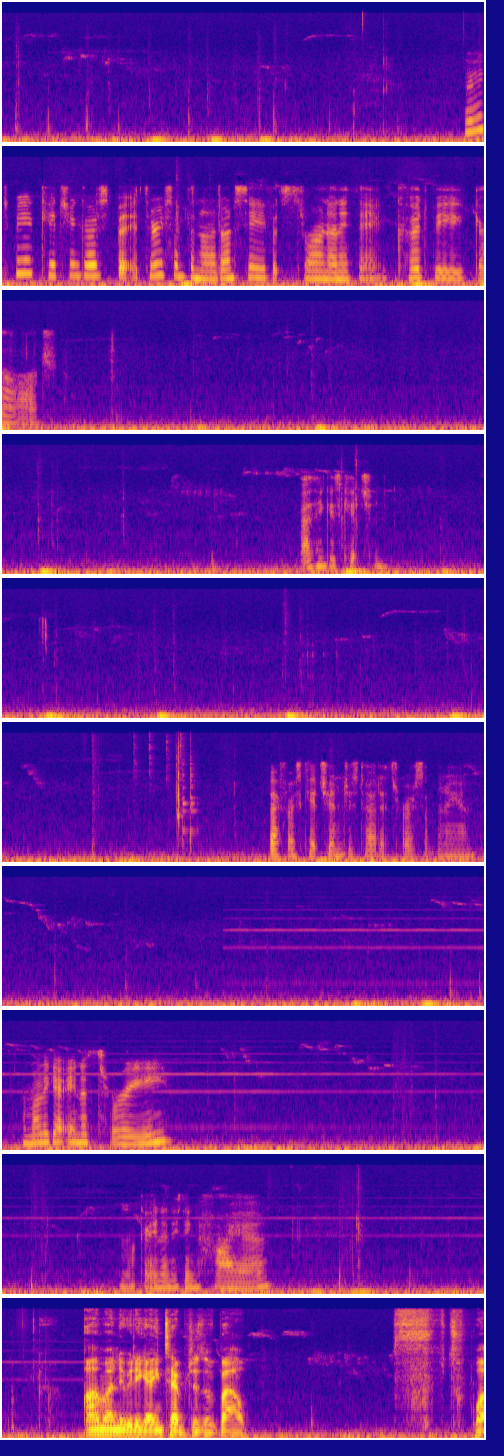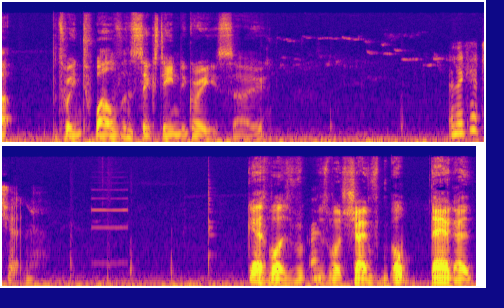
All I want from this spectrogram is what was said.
Could be a kitchen ghost, but it threw something and I don't see if it's thrown anything. Could be garage. I think it's kitchen. Defro's kitchen, just heard it throw something again. I'm only getting a three. I'm not getting anything higher. I'm only really getting temperatures of about tw- between 12 and 16 degrees. So In the kitchen. it's what's it's what's shown. From, oh, there we go.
